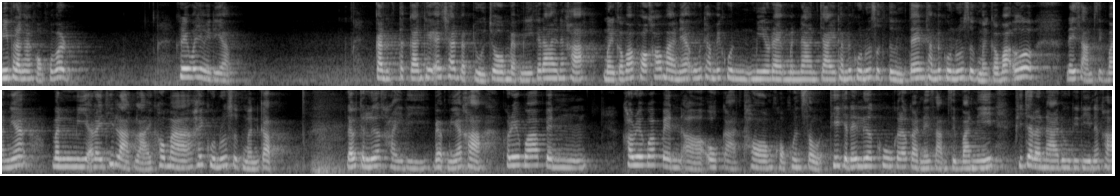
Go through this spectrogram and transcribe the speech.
มีพลังงานของคำว่าเขาเรียกว่ายังไงดีอะการการเทคแอคชั่นแบบจู่โจมแบบนี้ก็ได้นะคะ เหมือนกับว่าพอเข้ามาเนี้ยอู้ทำให้คุณมีแรงบันดาลใจทำให้คุณรู้สึกตื่นเต้นทำให้คุณรู้สึกเหมือนกับว่า เออ ใน 30 วันเนี้ยมันมีอะไรที่หลากหลายเข้ามาให้คุณรู้สึกเหมือนกับ แล้วจะเลือกใครดีแบบนี้ค่ะเขาเรียกว่าเป็นเขาเรียกว่าเป็นอโอกาสทองของคนโสดที่จะได้เลือกคู่ก็แล้วกันใน 30 วันนี้ พิจารณาดูดีๆนะคะ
